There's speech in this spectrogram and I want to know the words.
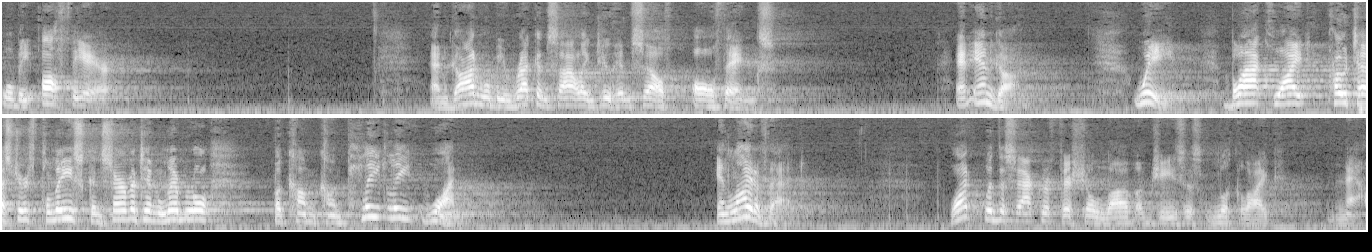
will be off the air. And God will be reconciling to himself all things. And in God, we, black, white, protesters, police, conservative, liberal, become completely one. In light of that, what would the sacrificial love of Jesus look like now?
